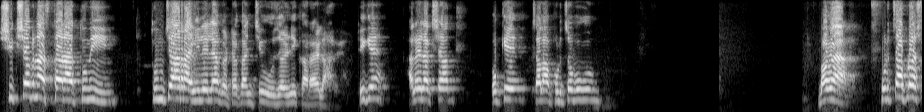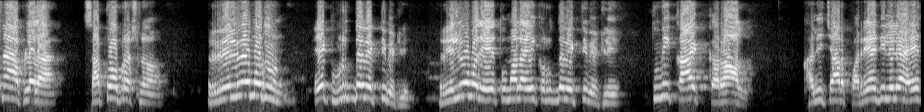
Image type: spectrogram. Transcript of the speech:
शिक्षक नसताना तुम्ही तुमच्या राहिलेल्या घटकांची उजळणी करायला हवी. ठीक आहे? आले लक्षात? ओके चला पुढचं बघू. बघा पुढचा प्रश्न आहे आपल्याला. सातवा प्रश्न. रेल्वेमधून एक वृद्ध व्यक्ती भेटली. रेल्वेमध्ये तुम्हाला एक वृद्ध व्यक्ती भेटली. तुम्ही काय कराल? खाली चार पर्याय दिलेले आहेत.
